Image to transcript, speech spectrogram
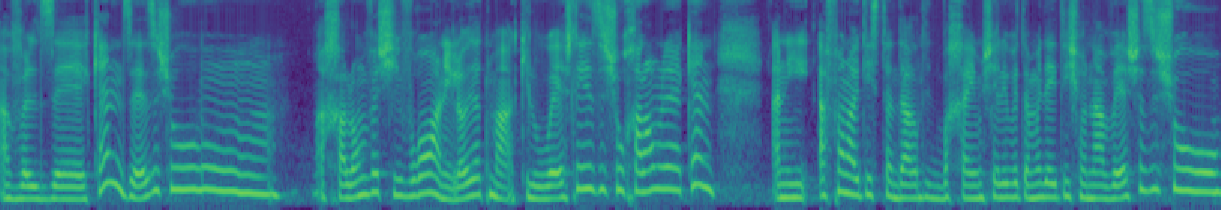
אבל זה, כן, זה איזשהו... החלום ושברו, אני לא יודעת מה, כאילו, יש לי איזשהו חלום, כן, אני אף פעם לא הייתי סטנדרטית בחיים שלי ותמיד הייתי שונה, ויש איזשהו,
